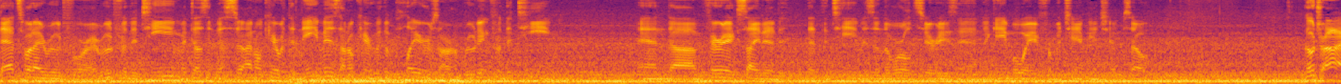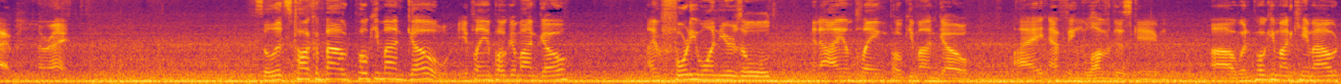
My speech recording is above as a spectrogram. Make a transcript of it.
that's what I root for. I root for the team. It doesn't necessarily. I don't care what the name is. I don't care who the players are. I'm rooting for the team and uh, I'm very excited that the team is in the World Series and a game away from a championship. So, go Tribe! All right. So let's talk about Pokemon Go. Are you playing Pokemon Go? I'm 41 years old and I am playing Pokemon Go. I effing love this game. Uh, when Pokemon came out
